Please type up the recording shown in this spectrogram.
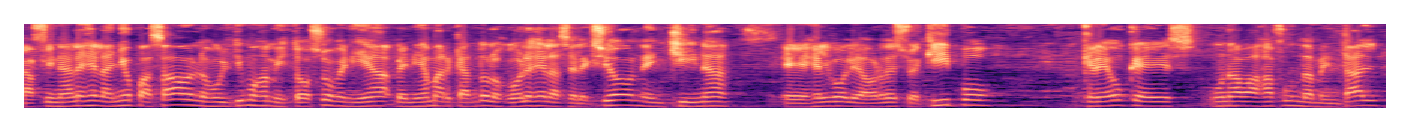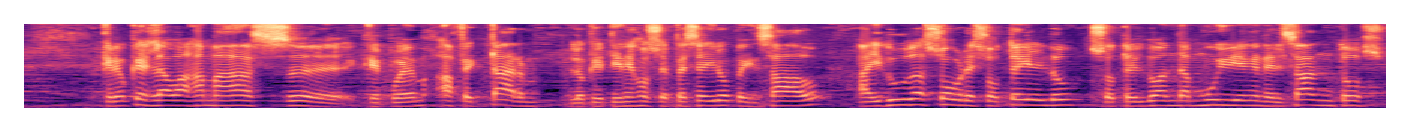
A finales del año pasado, en los últimos amistosos, venía, venía marcando los goles de la selección. En China es el goleador de su equipo. Creo que es una baja fundamental creo que es la baja más eh, que puede afectar lo que tiene José Peseiro pensado. Hay dudas sobre Soteldo. Soteldo anda muy bien en el Santos.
